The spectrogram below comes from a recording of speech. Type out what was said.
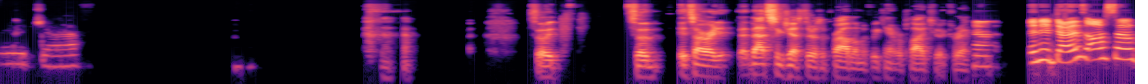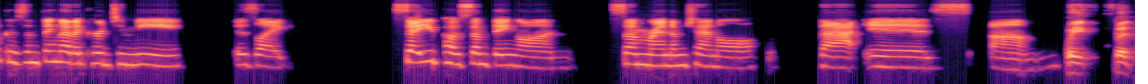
Hey, Jeff. So it so it's already that, suggests there's a problem if we can't reply to it, correct? Yeah. And it does also because something that occurred to me is like, say you post something on some random channel that is, um, Wait, but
